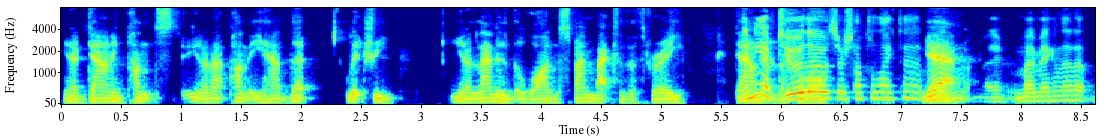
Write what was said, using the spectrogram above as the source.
you know, downing punts, you know, that punt he had that literally, you know, landed at the one, span back to the three. Didn't he have two four. of those or something like that? Yeah. Am I, am I making that up?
